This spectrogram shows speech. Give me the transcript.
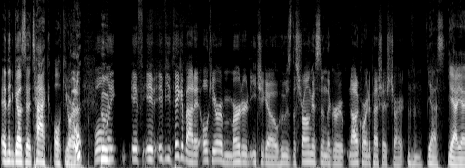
and then goes to attack Ulquiorra. Nope. Well, who- like if, if if you think about it, Ulquiorra murdered Ichigo, who's the strongest in the group, not according to Pesche's chart. Mhm, Yes. Yeah, yeah,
